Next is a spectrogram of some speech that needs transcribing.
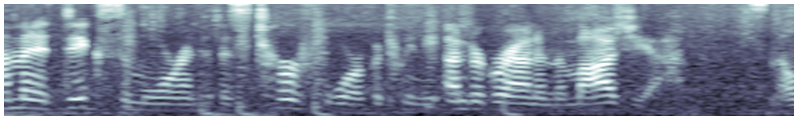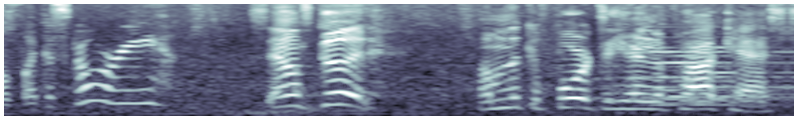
I'm gonna dig some more into this turf war between the Underground and the Maggia. Smells like a story. Sounds good. I'm looking forward to hearing the podcast.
